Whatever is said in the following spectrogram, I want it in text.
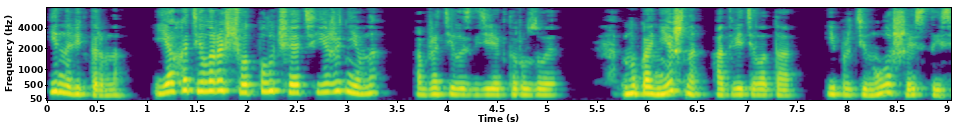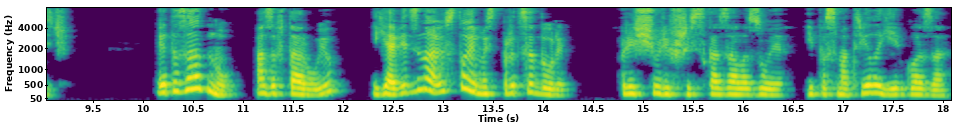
«Инна Викторовна, я хотела расчет получать ежедневно», — обратилась к директору Зоя. «Ну, конечно», — ответила та и протянула шесть тысяч. «Это за одну, а за вторую? Я ведь знаю стоимость процедуры», — прищурившись, сказала Зоя и посмотрела ей в глаза.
